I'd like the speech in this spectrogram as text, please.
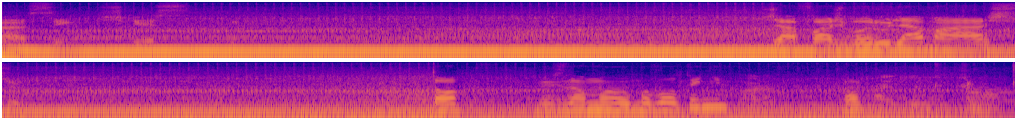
Ah, sim, esquece. Já faz barulho a macho. Top. Vamos dar uma, uma voltinha? Bora? Bora. Mais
